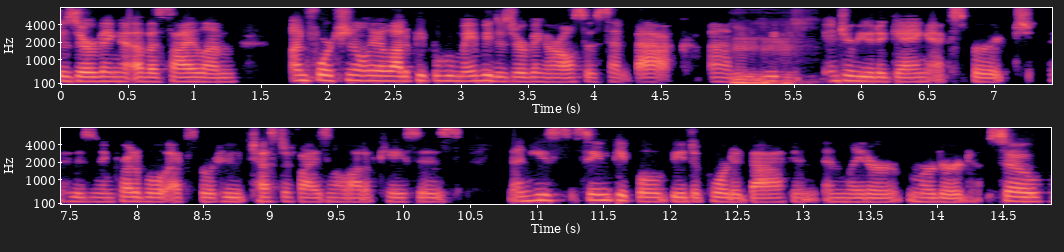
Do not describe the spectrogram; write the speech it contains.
deserving of asylum unfortunately a lot of people who may be deserving are also sent back um, we Mhm. interviewed a gang expert who's an incredible expert who testifies in a lot of cases and he's seen people be deported back and, and later murdered so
